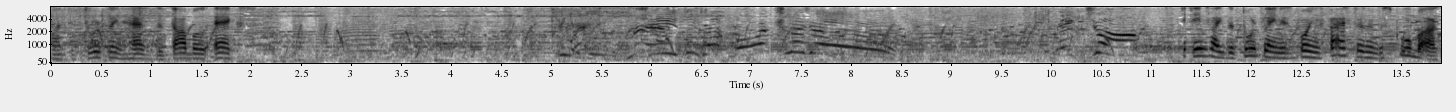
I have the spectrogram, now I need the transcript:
But the turtle has the double X. Great job! It seems like the tour plane is going faster than the school bus.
